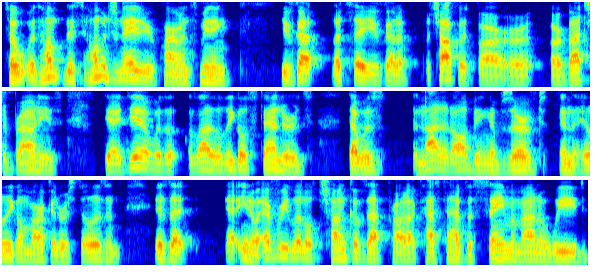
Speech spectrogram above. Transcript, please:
so with hom- this homogeneity requirements, meaning you've got, let's say, you've got a, a chocolate bar or, or a batch of brownies. The idea with a, a lot of the legal standards that was not at all being observed in the illegal market or still isn't is that uh, you know every little chunk of that product has to have the same amount of weed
